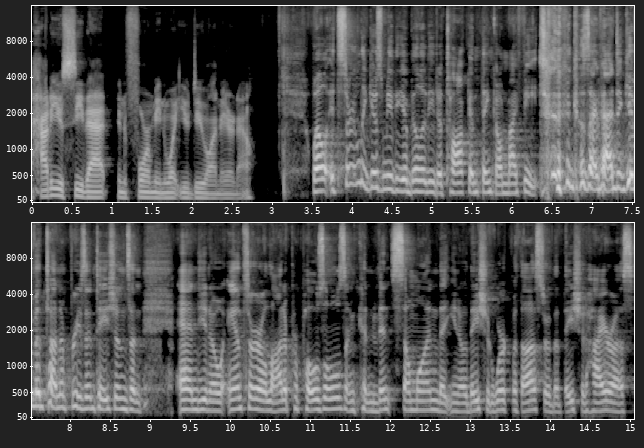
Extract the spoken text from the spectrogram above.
how do you see that informing what you do on air now? Well, it certainly gives me the ability to talk and think on my feet because I've had to give a ton of presentations and and you know answer a lot of proposals and convince someone that you know they should work with us or that they should hire us.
